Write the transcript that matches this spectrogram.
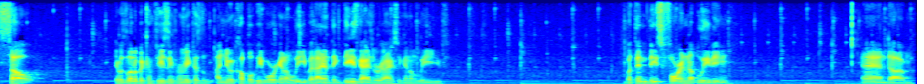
So it was a little bit confusing for me because I knew a couple of people were going to leave, but I didn't think these guys were actually going to leave. But then these four ended up leaving, and um,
